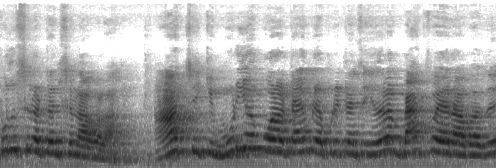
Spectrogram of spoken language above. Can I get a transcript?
புதுசில் டென்ஷன் ஆகலாம் ஆட்சிக்கு முடிய போகிற டைமில் எப்படி டென்ஷன் இதெல்லாம் பேக் ஃபயர் ஆகாது.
